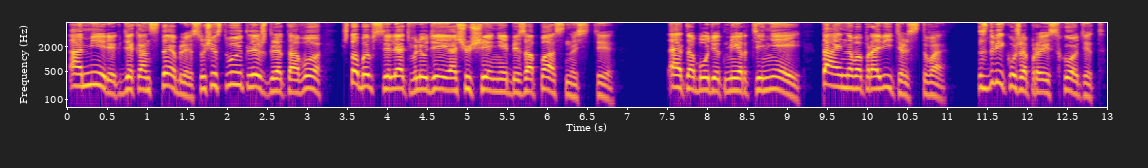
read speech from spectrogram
О мире, где констебли существуют лишь для того, чтобы вселять в людей ощущение безопасности. Это будет мир теней, тайного правительства. Сдвиг уже происходит.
